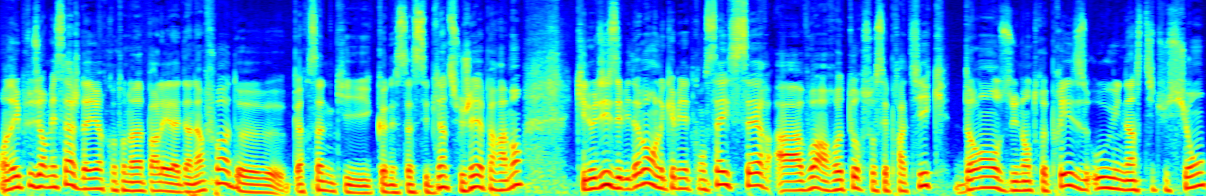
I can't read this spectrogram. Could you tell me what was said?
On a eu plusieurs messages d'ailleurs quand on en a parlé la dernière fois de personnes qui connaissent assez bien le sujet apparemment, qui nous disent évidemment le cabinet de conseil sert à avoir un retour sur ses pratiques dans une entreprise ou une institution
